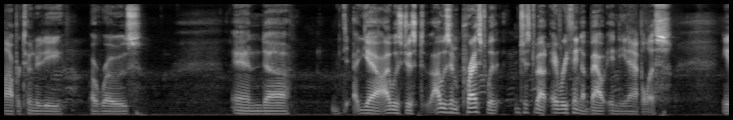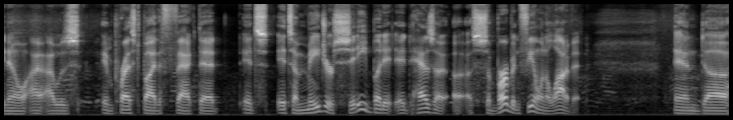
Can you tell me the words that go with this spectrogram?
opportunity arose. And uh, yeah, I was just I was impressed with just about everything about Indianapolis. You know, I, I was impressed by the fact that it's it's a major city, but it, it has a, a, suburban feel in a lot of it. And uh,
